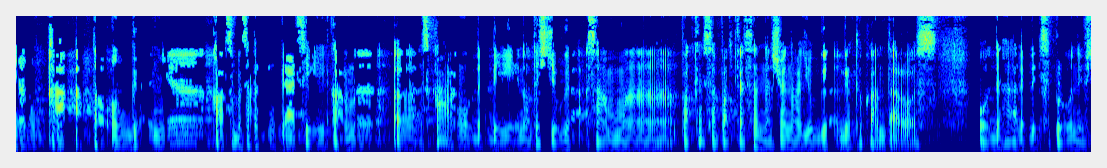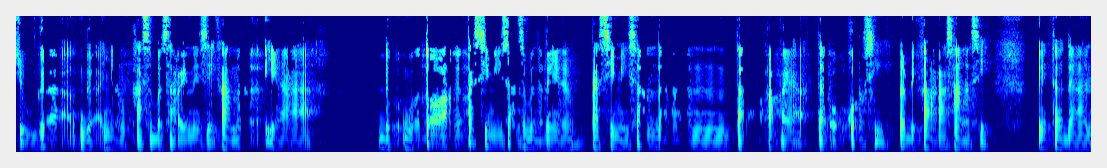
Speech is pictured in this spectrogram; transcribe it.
nyangka atau enggaknya kalau sebesar ini enggak sih karena uh, sekarang udah di notice juga sama podcast podcast nasional juga gitu kan terus udah ada di 10 univ juga nggak nyangka sebesar ini sih karena ya gue tuh orangnya pesimisan sebenarnya. Pesimisan dan ter, apa ya terukur sih. Lebih ke arah sana sih gitu. Dan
